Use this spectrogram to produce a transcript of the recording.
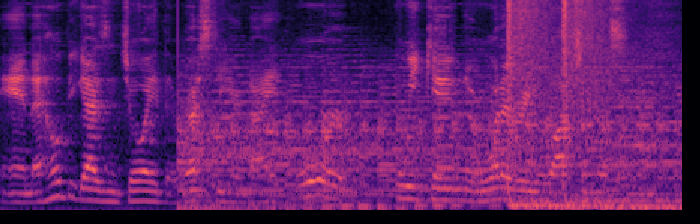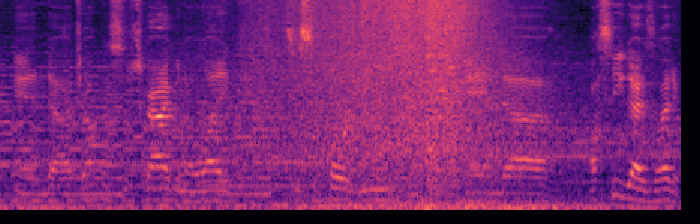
And I hope you guys enjoy the rest of your night or weekend or whatever you're watching this. And uh, drop a subscribe and a like to support me. And uh, I'll see you guys later.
